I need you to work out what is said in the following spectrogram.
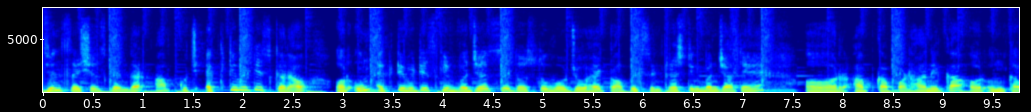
जिन सेशंस के अंदर आप कुछ एक्टिविटीज़ कराओ, और उन एक्टिविटीज़ की वजह से दोस्तों वो जो है टॉपिक्स इंटरेस्टिंग बन जाते हैं और आपका पढ़ाने का और उनका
